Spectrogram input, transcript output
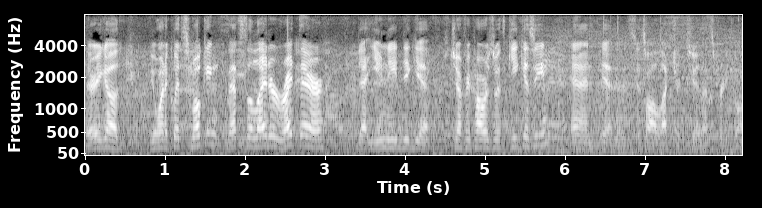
There you go. If you want to quit smoking, that's the lighter right there that you need to get. Jeffrey Powers with Geekazine, and yeah, it's, it's all electric too. That's pretty cool.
